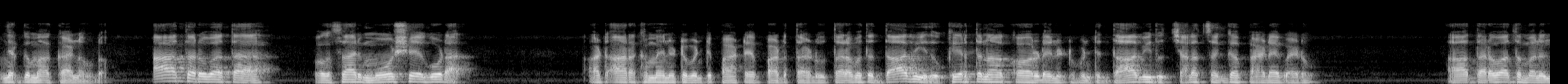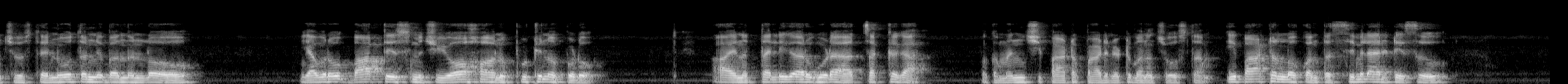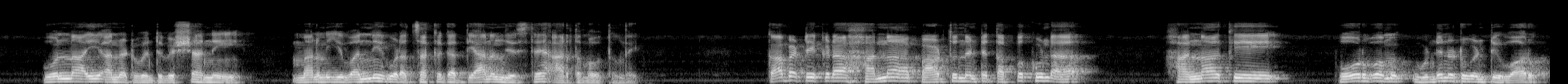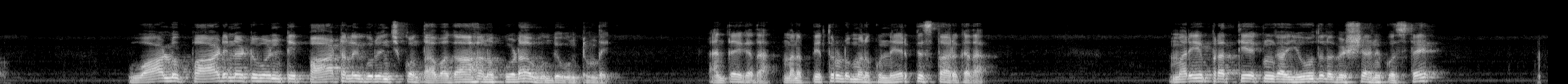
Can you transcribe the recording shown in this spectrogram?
నిర్గమాకాండంలో. ఆ తరువాత ఒకసారి మోషే కూడా అటు ఆ రకమైనటువంటి పాటే పాడతాడు. తర్వాత దావీదు కీర్తనాకారుడైనటువంటి దావీదు చాలా చక్కగా పాడేవాడు. ఆ తర్వాత మనం చూస్తే నూతన నిబంధనలో ఎవరు బాప్తిస్మిచ్చి యోహాను పుట్టినప్పుడు ఆయన తల్లిగారు కూడా చక్కగా ఒక మంచి పాట పాడినట్టు మనం చూస్తాం. ఈ పాటల్లో కొంత సిమిలారిటీస్ ఉన్నాయి అన్నటువంటి విషయాన్ని మనం ఇవన్నీ కూడా చక్కగా ధ్యానం చేస్తే అర్థమవుతుంది. కాబట్టి ఇక్కడ హన్నా పాడుతుందంటే తప్పకుండా హన్నాకి పూర్వము ఉండినటువంటి వారు వాళ్ళు పాడినటువంటి పాటల గురించి కొంత అవగాహన కూడా ఉండి ఉంటుంది. అంతే కదా మన పితరులు మనకు నేర్పిస్తారు కదా. మరి ప్రత్యేకంగా యూదుల విషయానికి వస్తే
